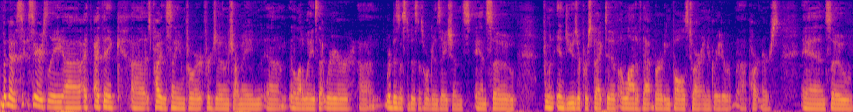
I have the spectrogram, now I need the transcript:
but no, seriously, uh, I, I, think uh, it's probably the same for, for Joe and Charmaine um, in a lot of ways that we're um, we're business to business organizations, and so from an end user perspective, a lot of that burden falls to our integrator uh, partners. And so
